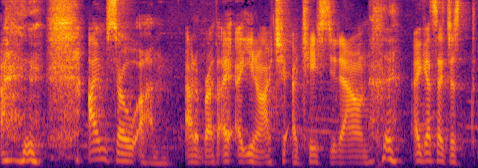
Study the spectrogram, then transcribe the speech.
I'm so um, out of breath. I, I you know I, ch- I chased you down. I guess I just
